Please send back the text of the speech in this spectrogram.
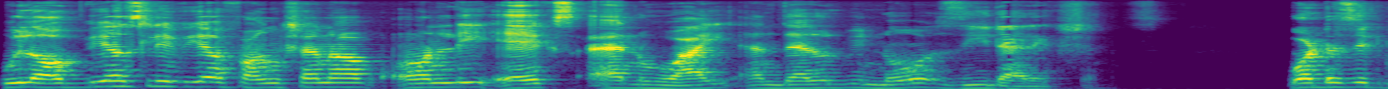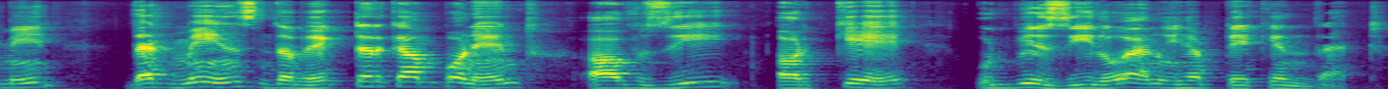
will obviously be a function of only x and y and there will be no z directions what does it mean that means the vector component of z or k would be 0 and we have taken that.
